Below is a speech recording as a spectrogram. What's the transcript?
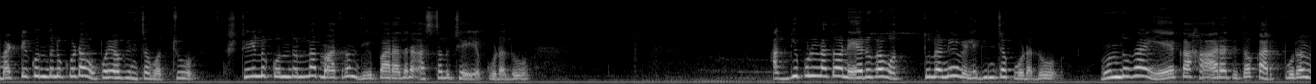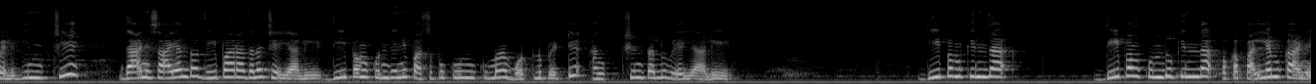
మట్టి కుందులు కూడా ఉపయోగించవచ్చు. స్టీల్ కుందుల్లో మాత్రం దీపారాధన అస్సలు చేయకూడదు. అగ్గిపుల్లతో నేరుగా ఒత్తులని వెలిగించకూడదు. ముందుగా ఏకహారతితో కర్పూరం వెలిగించి దాని సాయంతో దీపారాధన చేయాలి. దీపం కుందిని పసుపు కుంకుమ బొట్లు పెట్టి అక్షింతలు వేయాలి. దీపం కింద దీపం కుందు కింద ఒక పళ్ళెం కానీ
